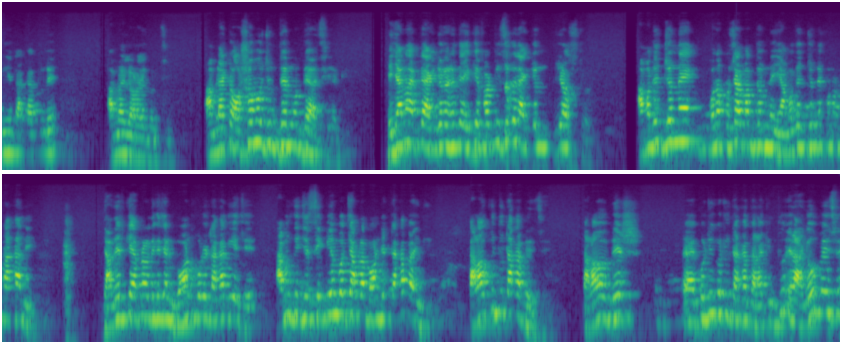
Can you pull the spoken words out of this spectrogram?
নিয়ে টাকা তুলে আমরা লড়াই করছি। আমরা একটা অসম যুদ্ধের মধ্যে আছি আর কি। এই যেন একটা একজনের হাতে একে ফর্টি সেভেন একজন নিরস্ত্র আমাদের জন্য কোনো প্রচার মাধ্যম নেই, আমাদের জন্য কোনো টাকা নেই। যাদেরকে আপনারা দেখেছেন বন্ড করে টাকা দিয়েছে, এমনকি যে সিপিএম বলছে, আমরা বন্ডের টাকা পাইনি, তারাও কিন্তু টাকা পেয়েছে। তারাও বেশ কোটি কোটি টাকা তারা কিন্তু এর আগেও পেয়েছে।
